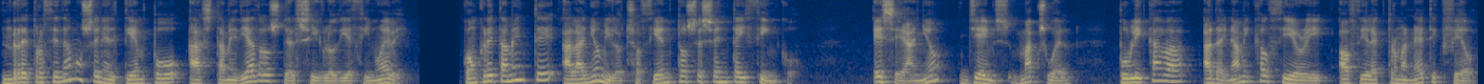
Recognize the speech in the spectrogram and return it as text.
Retrocedamos en el tiempo hasta mediados del siglo XIX concretamente al año 1865. Ese año, James Maxwell publicaba A Dynamical Theory of the Electromagnetic Field,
